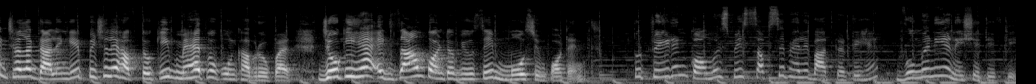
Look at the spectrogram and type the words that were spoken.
एक झलक डालेंगे पिछले हफ्तों की महत्वपूर्ण खबरों पर, जो कि है एग्ज़ाम पॉइंट ऑफ़ व्यू से मोस्ट इम्पोर्टेंट तो ट्रेड एंड कॉमर्स पे सबसे पहले बात करते हैं वुमेनी इनिशिएटिव की।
